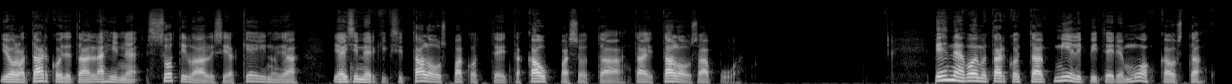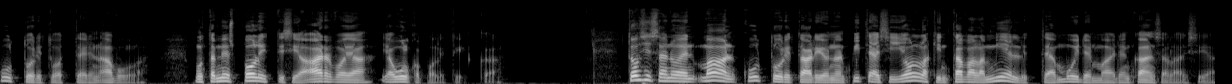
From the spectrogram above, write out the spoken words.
jolla tarkoitetaan lähinnä sotilaallisia keinoja ja esimerkiksi talouspakotteita, kauppasotaa tai talousapua. Pehmeä voima tarkoittaa mielipiteiden muokkausta kulttuurituotteiden avulla, mutta myös poliittisia arvoja ja ulkopolitiikkaa. Toisin sanoen maan kulttuuritarjonnan pitäisi jollakin tavalla miellyttää muiden maiden kansalaisia.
